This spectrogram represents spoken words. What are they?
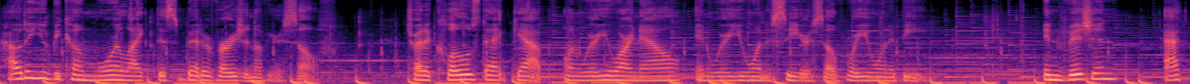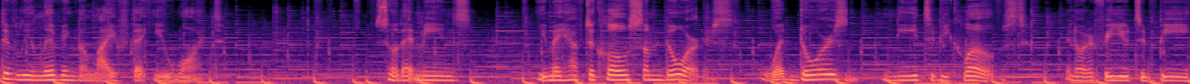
How do you become more like this better version of yourself? Try to close that gap on where you are now and where you want to see yourself, where you want to be. Envision actively living the life that you want. So that means you may have to close some doors. What doors need to be closed in order for you to be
